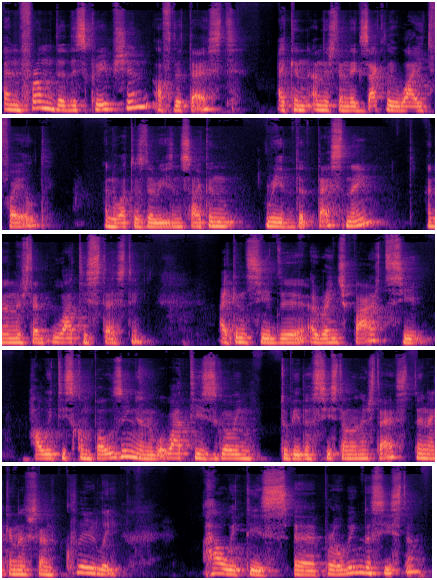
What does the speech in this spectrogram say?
and from the description of the test, I can understand exactly why it failed and what was the reason. So I can read the test name and understand what is testing. I can see the arrange part, see how it is composing and what is going to be the system under test. Then I can understand clearly how it is uh, probing the system.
